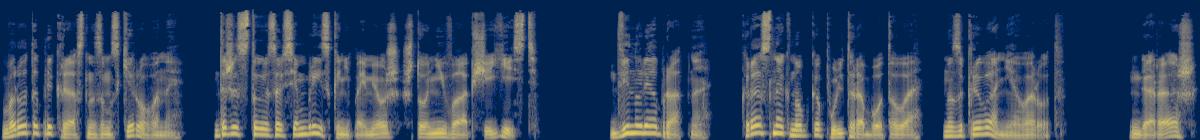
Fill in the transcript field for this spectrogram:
ворота прекрасно замаскированы. Даже стоя совсем близко не поймешь, что они вообще есть. Двинули обратно. Красная кнопка пульта работала на закрывание ворот. Гараж,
